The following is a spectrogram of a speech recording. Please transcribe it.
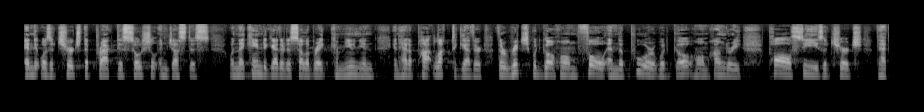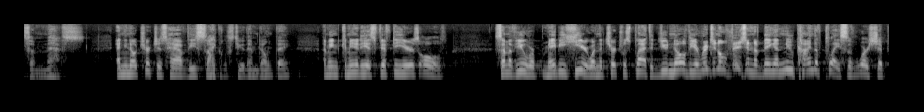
And it was a church that practiced social injustice. When they came together to celebrate communion and had a potluck together, the rich would go home full and the poor would go home hungry. Paul sees a church that's a mess. And you know, churches have these cycles to them, don't they? I mean, community is 50 years old. Some of you were maybe here when the church was planted. You know the original vision of being a new kind of place of worship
